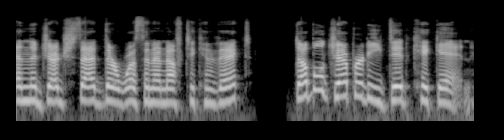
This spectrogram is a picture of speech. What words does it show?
and the judge said there wasn't enough to convict, double jeopardy did kick in.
